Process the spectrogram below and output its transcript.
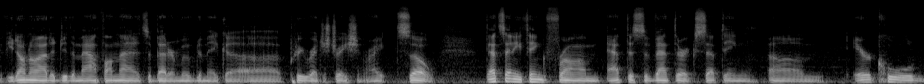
If you don't know how to do the math on that, it's a better move to make a, a pre-registration, right? So that's anything from at this event they're accepting um, air-cooled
